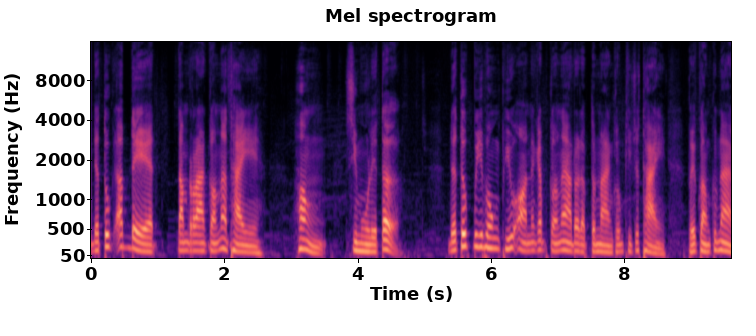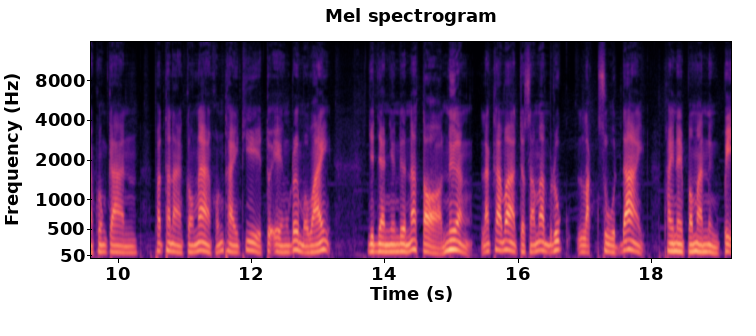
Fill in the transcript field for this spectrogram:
เดอะตุกอัปเดต ตำรากองหน้าไทย ห้องซิมูเลเตอร์เดอะตุกปิยพงศ์ผิวอ่อนนะครับกองหน้าระดับตำนานของทีมชาติไทย เผยความคืบหน้าโครงการพัฒนากองหน้าของไทยที่ตัวเองเริ่มเอาไว้ ยืนยันยังเดินหน้าต่อเนื่อง และคาดว่าจะสามารถรรลุหลักสูตรได้ภายในประมาณ 1 ปี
